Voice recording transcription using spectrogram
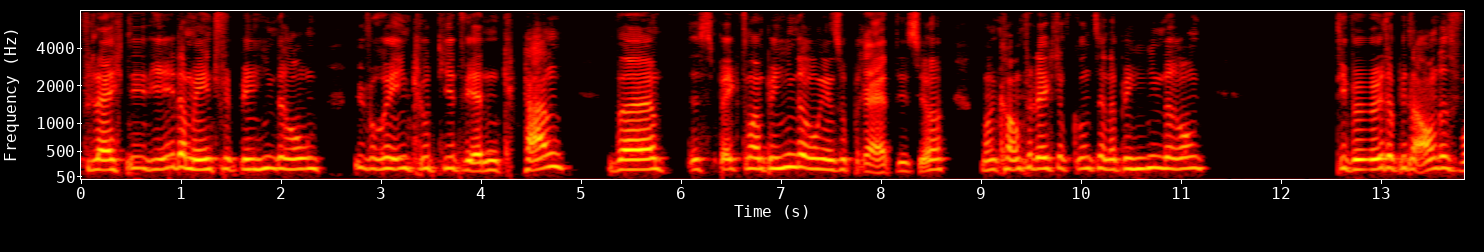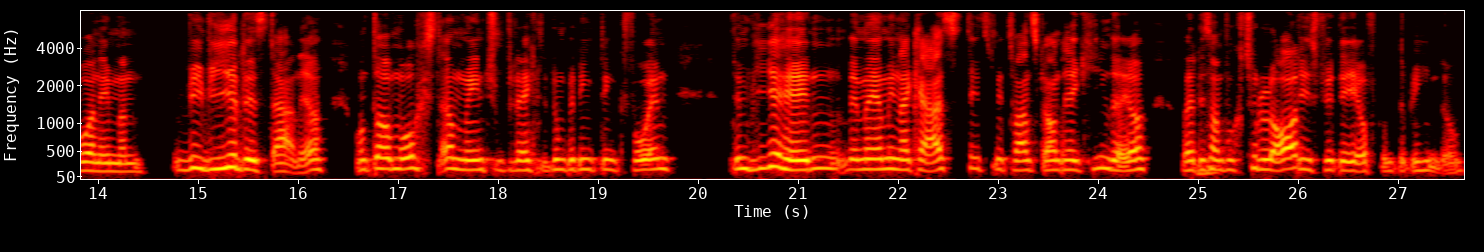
vielleicht nicht jeder Mensch mit Behinderung überall inkludiert werden kann, weil das Spektrum an Behinderungen so breit ist. Ja. Man kann vielleicht aufgrund seiner Behinderung die Welt ein bisschen anders wahrnehmen, wie wir das dann. Ja. Und da machst du einem Menschen vielleicht nicht unbedingt den Gefallen, den wir hätten, wenn man ja in einer Klasse sitzt mit 20 anderen Kindern, ja, weil das mhm. einfach zu laut ist für die aufgrund der Behinderung.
